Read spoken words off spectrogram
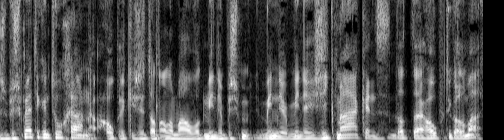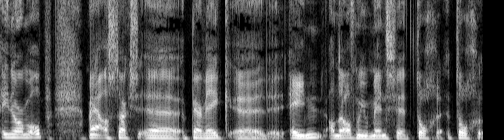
80.000 besmettingen toe gaan. Nou, hopelijk is het dan allemaal wat minder, minder, minder ziekmakend. Dat, daar hopen we natuurlijk allemaal enorm op. Maar ja, als straks eh, per week eh 1, anderhalf miljoen mensen toch, toch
